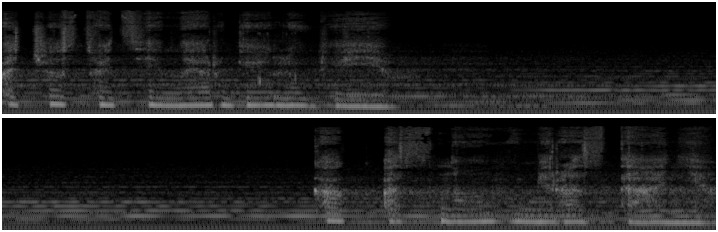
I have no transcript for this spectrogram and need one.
Почувствуйте энергию любви как основу мироздания.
